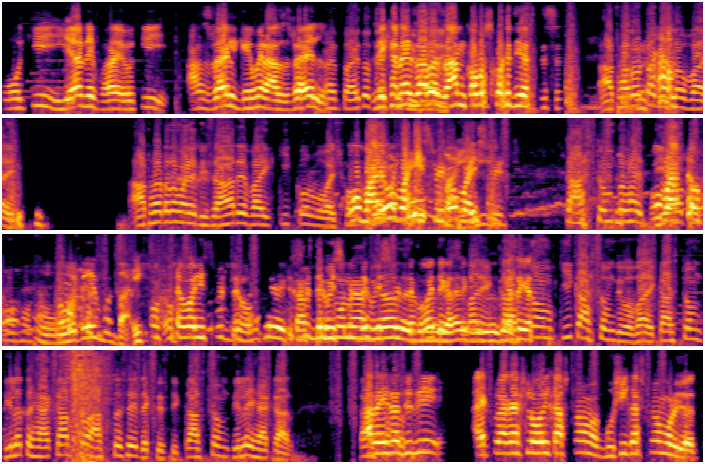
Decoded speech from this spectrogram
ও- কি ইয়া রে ভাই ও কি আজরাইল গেমের আজরাইল? হ্যাঁ, তাই তো যেখানে যাবে জান কবজ করে দিয়ে আসতেছে। আঠারোটা গেল ভাই। আঠারোটা মারে দিছে। আরে ভাই কি করব ভাই? ও ভাই ও ভাই স্পিড ও ভাই। স্পিড কাস্টম তো ভাই ও ভাই, ওরে ভাই ও স্পিড দেবো। স্পিড দেবো স্পিড দেবো ওই দেখো। কাস্টম কি কাস্টম দিব ভাই? কাস্টম দিলে তো হ্যাকার তো আসতেছেই দেখতেছি। কাস্টম দিলেই হ্যাকার আরে এটা যদি একটু আগে আসলে ওই কাস্টমার ঘুষি কাস্টমার মরে যেত।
